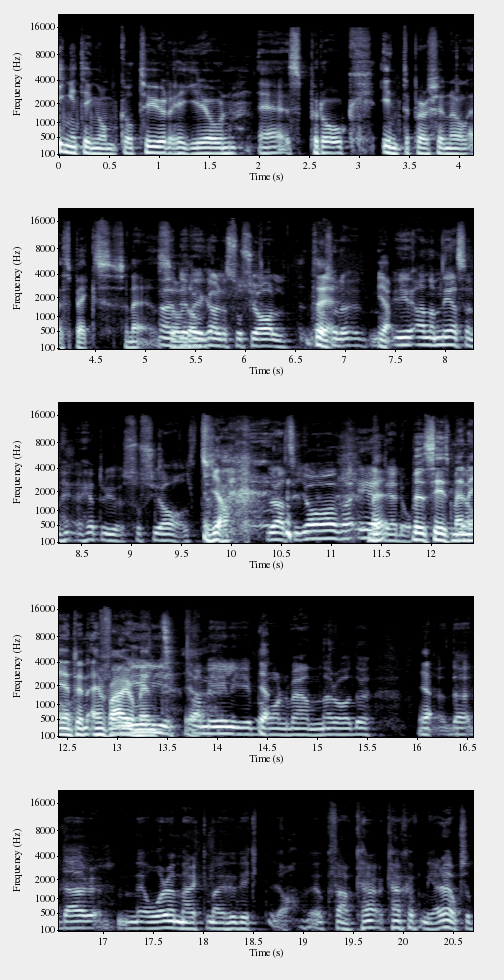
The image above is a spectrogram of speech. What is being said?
ingenting om kultur, region, eh, språk, interpersonal aspects. Så, nej, Nej, så det de, vi kallar socialt. Det- alltså, det, ja. I anamnesen he- heter det ju socialt. ja, Det är alltså, ja, vad är men, det då? precis, men ja, egentligen environment. Familj, ja. familj barn, vänner och det, Ja. där, där med åren märker man hur viktigt, ja, kanske mer också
